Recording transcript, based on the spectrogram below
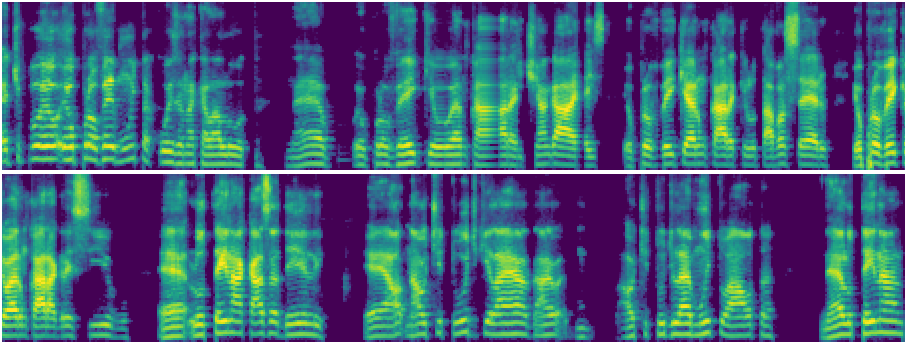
É tipo, eu, eu provei muita coisa naquela luta né? Eu, eu, provei que eu era um cara que tinha gás, eu provei que era um cara que lutava sério, eu provei que eu era um cara agressivo. É, lutei na casa dele, é, na altitude que lá é, a altitude lá é muito alta, né? Lutei na,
